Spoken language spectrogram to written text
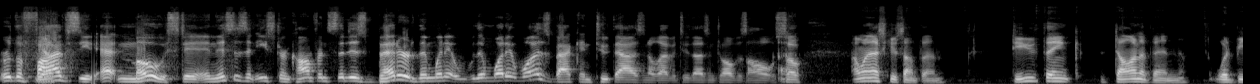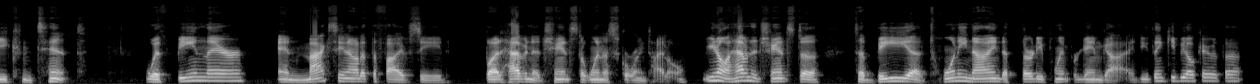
or the five yeah. seed at most. And this is an Eastern Conference that is better than when it than what it was back in 2011, 2012 as a whole. Uh, so I want to ask you something. Do you think Donovan would be content with being there and maxing out at the five seed, but having a chance to win a scoring title? You know, having a chance to to be a 29 to 30 point per game guy. Do you think he'd be okay with that?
